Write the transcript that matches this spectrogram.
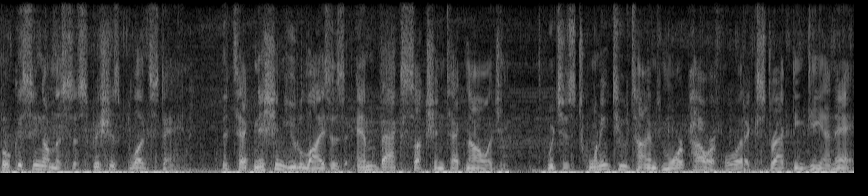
Focusing on the suspicious blood stain, the technician utilizes MVAC suction technology, which is 22 times more powerful at extracting DNA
